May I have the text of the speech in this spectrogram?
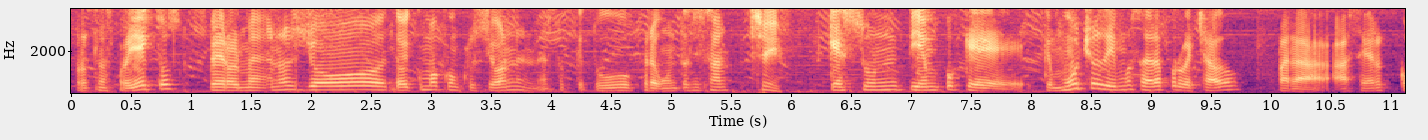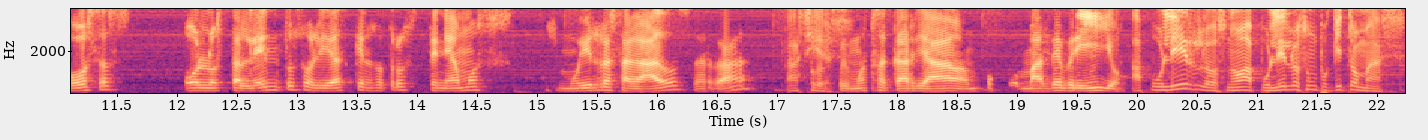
próximos proyectos, pero al menos yo doy como conclusión en eso que tú preguntas, Isan, Sí. que es un tiempo que, que muchos debimos haber aprovechado para hacer cosas o los talentos o habilidades que nosotros teníamos pues, muy rezagados, ¿verdad? Así pues es. pudimos sacar ya un poco más de brillo. A pulirlos, ¿no? A pulirlos un poquito más.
